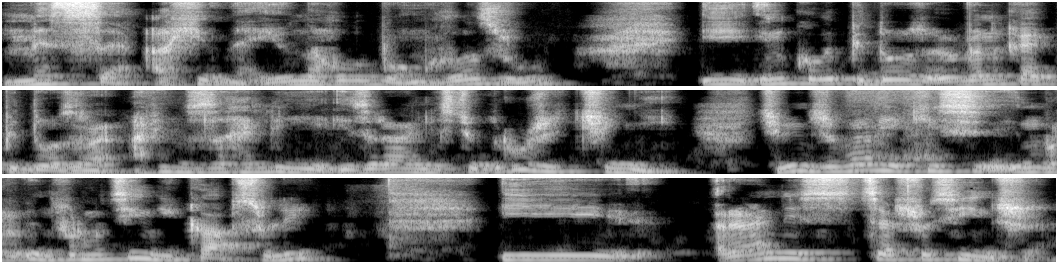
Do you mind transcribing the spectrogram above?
несе ахінею на голубому глазу. І інколи підоз... виникає підозра, а він взагалі із реальністю дружить чи ні? Чи він живе в якійсь інформаційній капсулі, і реальність це щось інше.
